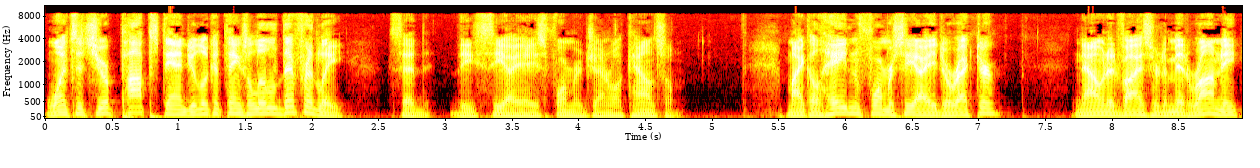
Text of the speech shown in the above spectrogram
Once it's your pop stand, you look at things a little differently, said the CIA's former general counsel. Michael Hayden, former CIA director, now an advisor to Mitt Romney,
